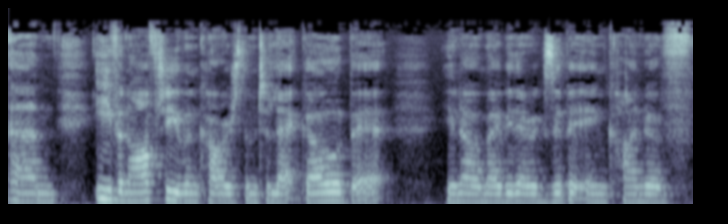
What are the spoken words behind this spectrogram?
um, even after you encourage them to let go a bit, you know, maybe they're exhibiting kind of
